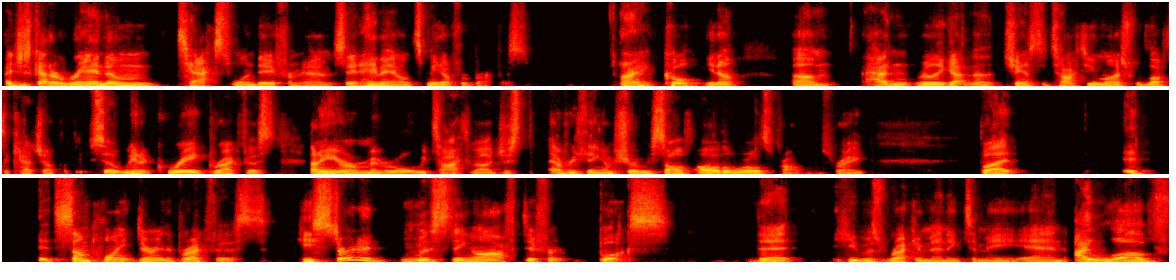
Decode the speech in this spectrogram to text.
I just got a random text one day from him saying, "Hey man, let's meet up for breakfast." All right, cool. You know, um, hadn't really gotten a chance to talk to you much. Would love to catch up with you. So we had a great breakfast. I don't even remember what we talked about, just everything. I'm sure we solved all the world's problems, right? But it at some point during the breakfast, he started listing off different books that he was recommending to me. And I love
